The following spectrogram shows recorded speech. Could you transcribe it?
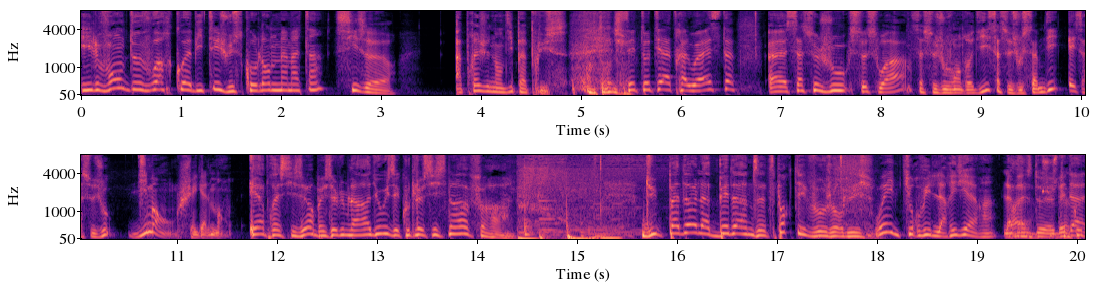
ils vont devoir cohabiter jusqu'au lendemain matin, 6 heures. Après, je n'en dis pas plus. C'est au théâtre à l'Ouest. Euh, ça se joue ce soir, ça se joue vendredi, ça se joue samedi et ça se joue dimanche également. Et après 6 heures, bah, ils allument la radio, ils écoutent le 6-9. Du paddle à Bédane, vous êtes sportif vous, aujourd'hui? Oui, Tourville-la-Rivière, hein, la Ouais, base de Bédane.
